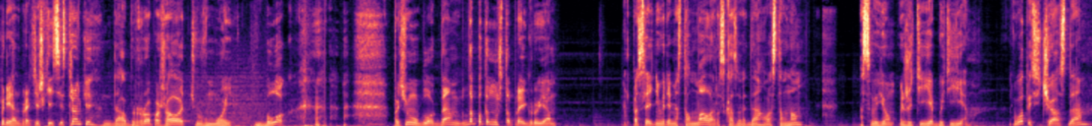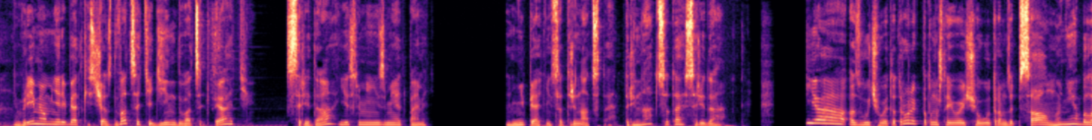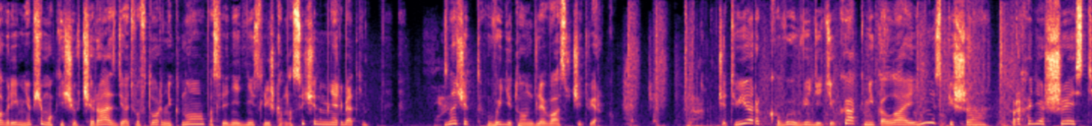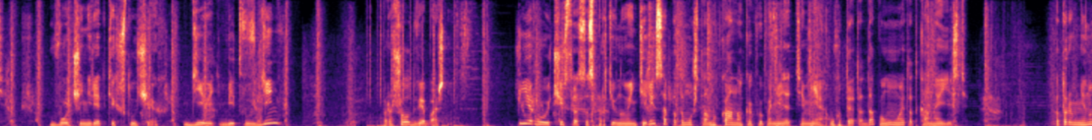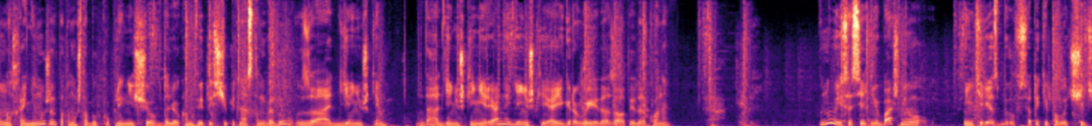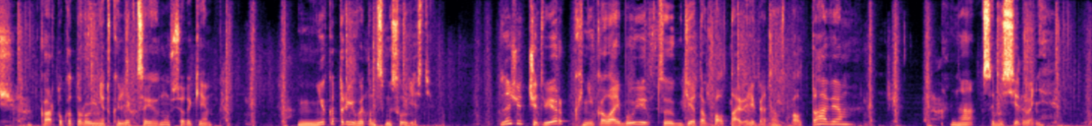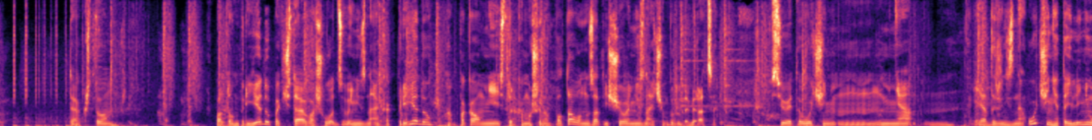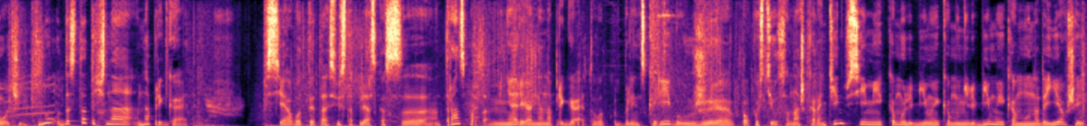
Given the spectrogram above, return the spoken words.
Привет, братишки и сестренки, добро пожаловать в мой блог. Почему блог, да? Да потому что про игру я в последнее время стал мало рассказывать, да, в основном о своем житие-бытие. Вот и сейчас, да, время у меня, ребятки, сейчас 21.25, среда, если мне не изменяет память. Не пятница, 13 13 среда. Я озвучиваю этот ролик, потому что его еще утром записал, но не было времени. Вообще мог еще вчера сделать во вторник, но последние дни слишком насыщены у меня, ребятки. Значит, выйдет он для вас в четверг. В четверг вы увидите, как Николай, не спеша, проходя 6, в очень редких случаях 9 битв в день, прошел две башни. Первую чисто со спортивного интереса, потому что, ну, Кано, как вы понимаете, мне вот это, да, по-моему, этот Кано и есть. Который мне, ну, нахрен не нужен, потому что был куплен еще в далеком 2015 году за денежки. Да, денежки не реальные денежки, а игровые, да, золотые драконы. Ну и соседнюю башню интерес был все-таки получить карту, которую нет в коллекции. Ну, все-таки некоторые в этом смысл есть. Значит, четверг Николай будет где-то в Полтаве, ребята, в Полтаве на собеседовании. Так что потом приеду, почитаю ваши отзывы. Не знаю, как приеду. Пока у меня есть только машина в Полтаву, назад еще не знаю, чем буду добираться. Все это очень меня, я даже не знаю, очень это или не очень. Ну, достаточно напрягает вся вот эта свистопляска с э, транспортом меня реально напрягает. Вот, блин, скорее бы уже попустился наш карантин всеми, кому любимый, кому нелюбимый, кому надоевший.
